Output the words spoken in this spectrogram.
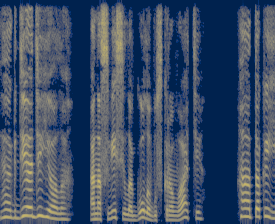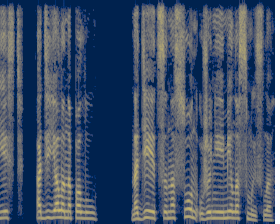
«Э, где одеяло? Она свесила голову с кровати. А так и есть, одеяло на полу. Надеяться на сон уже не имело смысла.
